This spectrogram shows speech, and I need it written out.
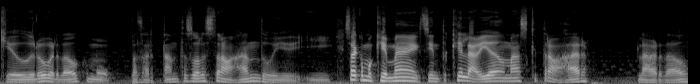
que, duro, ¿verdad? Como pasar tantas horas trabajando y, y... O sea, como que me siento que la vida es más que trabajar la verdad.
